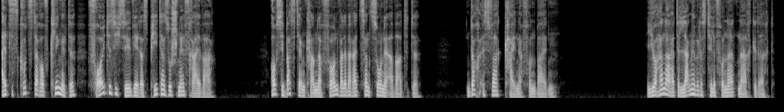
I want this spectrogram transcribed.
Als es kurz darauf klingelte, freute sich Silvia, dass Peter so schnell frei war. Auch Sebastian kam nach vorn, weil er bereits Sansone erwartete. Doch es war keiner von beiden. Johanna hatte lange über das Telefonat nachgedacht.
